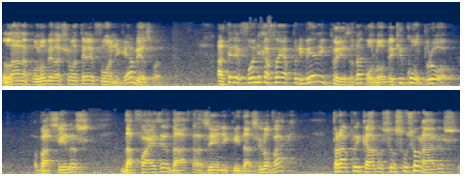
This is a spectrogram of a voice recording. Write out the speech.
Lá na Colômbia ela chama Telefônica, é a mesma. A Telefônica foi a primeira empresa da Colômbia que comprou vacinas da Pfizer, da AstraZeneca e da Sinovac para aplicar nos seus funcionários.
